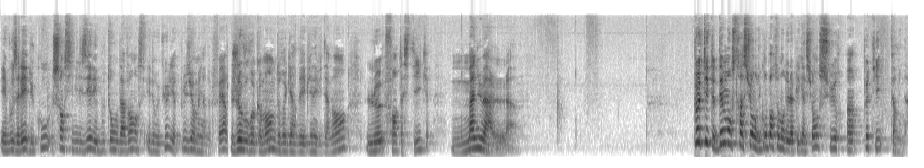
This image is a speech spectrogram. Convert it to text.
et vous allez du coup sensibiliser les boutons d'avance et de recul. Il y a plusieurs manières de le faire. Je vous recommande de regarder bien évidemment le fantastique manual. Petite démonstration du comportement de l'application sur un petit terminal.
